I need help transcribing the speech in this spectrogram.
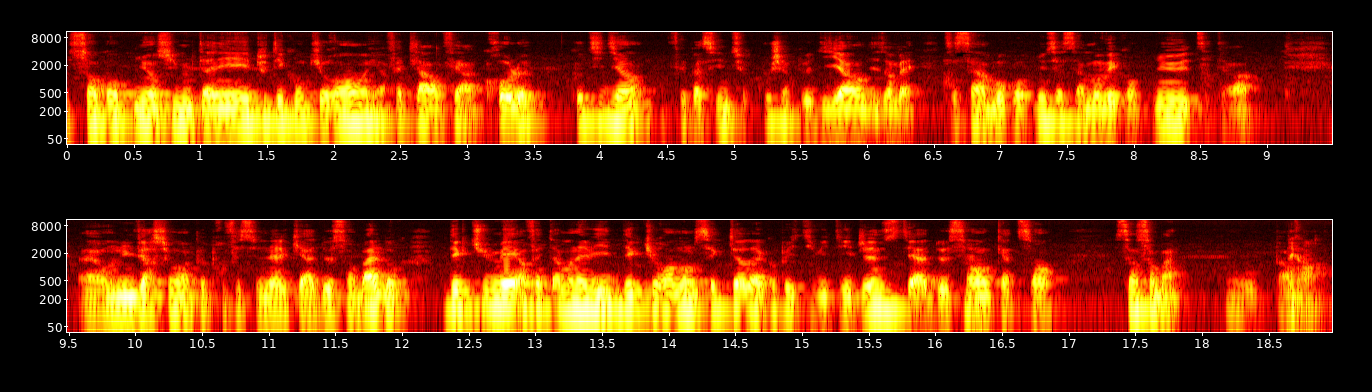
sans contenu en simultané, tous tes concurrents. Et en fait, là, on fait un crawl quotidien. On fait passer une surcouche un peu d'IA en disant, ben, ça, c'est un bon contenu, ça, c'est un mauvais contenu, etc. Euh, on a une version un peu professionnelle qui est à 200 balles. Donc, dès que tu mets, en fait, à mon avis, dès que tu rentres dans le secteur de la competitivity agents, tu à 200, 400, 500 balles. D'accord.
